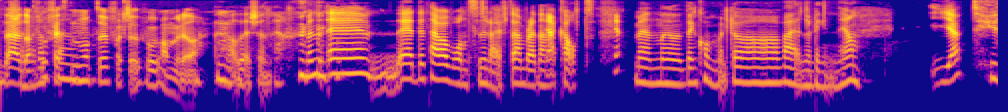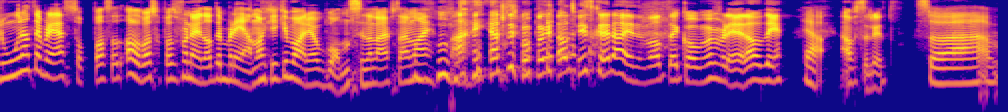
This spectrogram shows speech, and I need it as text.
det er derfor festen måtte fortsette på kammeret, da. Ja, det skjønner jeg. Men eh, dette var once in a lifetime, ble den her kalt. Ja. Men eh, den kommer vel til å være noe lignende igjen. Jeg tror at det ble såpass at alle var såpass fornøyde at det ble nok ikke bare once in a lifetime, nei. Nei, jeg tror at vi skal regne med at det kommer flere av de. Ja. Absolutt. Så eh,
